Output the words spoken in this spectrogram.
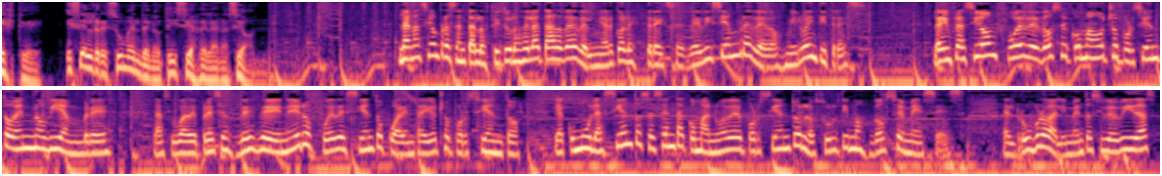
Este es el resumen de Noticias de la Nación. La Nación presenta los títulos de la tarde del miércoles 13 de diciembre de 2023. La inflación fue de 12,8% en noviembre. La suba de precios desde enero fue de 148% y acumula 160,9% en los últimos 12 meses. El rubro de alimentos y bebidas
